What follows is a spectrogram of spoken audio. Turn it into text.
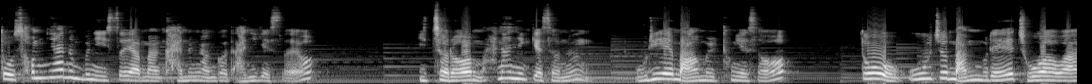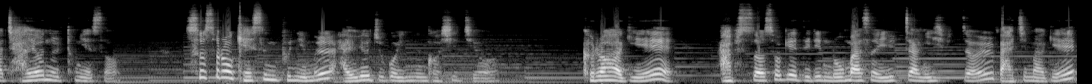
또 섭리하는 분이 있어야만 가능한 것 아니겠어요? 이처럼 하나님께서는 우리의 마음을 통해서 또 우주 만물의 조화와 자연을 통해서 스스로 계신 분임을 알려주고 있는 것이지요. 그러하기에 앞서 소개드린 로마서 1장 20절 마지막에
